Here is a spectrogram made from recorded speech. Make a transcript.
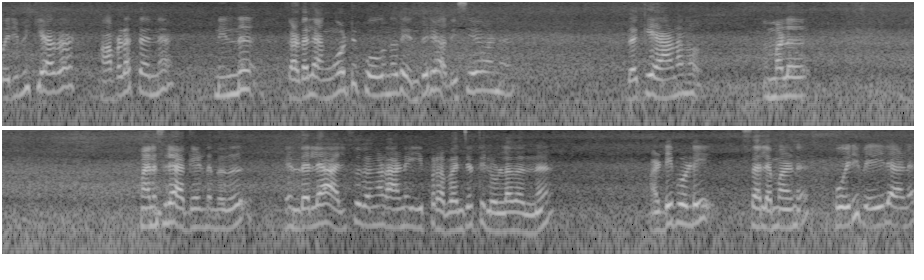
ഒരുമിക്കാതെ അവിടെ തന്നെ നിന്ന് കടൽ അങ്ങോട്ട് പോകുന്നത് എന്തൊരു അതിശയമാണ്. ഇതൊക്കെയാണ് നമ്മൾ മനസ്സിലാക്കേണ്ടുന്നത്. എന്തെല്ലാം അത്ഭുതങ്ങളാണ് ഈ പ്രപഞ്ചത്തിലുള്ളതെന്ന്. അടിപൊളി സ്ഥലമാണ്. ഒരു വെയിലാണ്.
